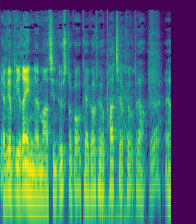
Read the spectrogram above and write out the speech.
Jeg er ved at blive ren øh, Martin Østergaard, kan jeg godt høre parterapeut her. Ja. ja.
